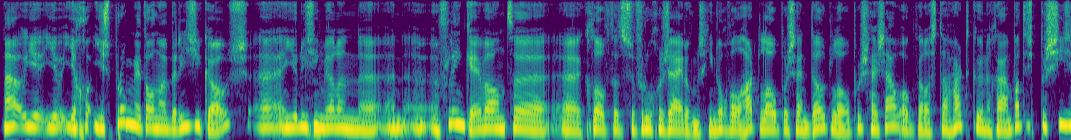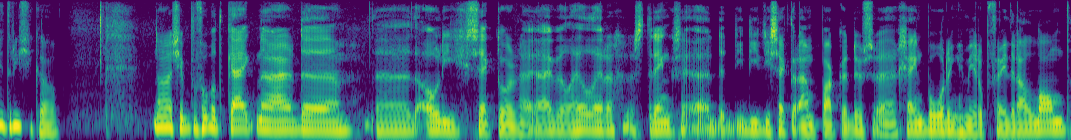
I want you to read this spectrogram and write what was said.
Nou, je, je, je, sprong net al naar de risico's. Uh, en jullie zien wel een, eh, een, een flinke. Want uh, ik geloof dat ze vroeger zeiden, of misschien nog wel hardlopers zijn doodlopers. Hij zou ook wel eens te hard kunnen gaan. Wat is precies het risico? Nou, als je bijvoorbeeld kijkt naar de, de oliesector. Hij, wil heel erg streng die, die, die sector aanpakken. Dus geen meer op federaal land.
